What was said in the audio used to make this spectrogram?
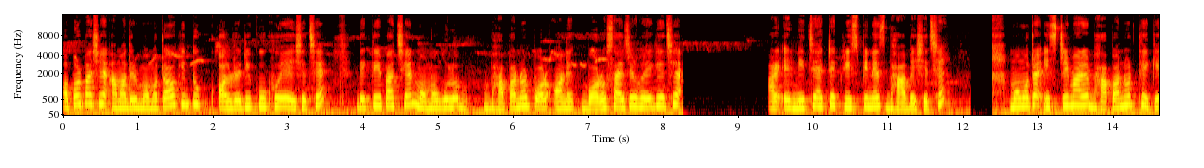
অপর পাশে আমাদের মোমোটাও কিন্তু অলরেডি কুক হয়ে এসেছে। দেখতেই পাচ্ছেন, মোমোগুলো ভাপানোর পর অনেক বড় সাইজের হয়ে গিয়েছে আর এর নিচে একটা ক্রিস্পিনেস ভাব এসেছে। মোমোটা স্টিমারে ভাপানোর থেকে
